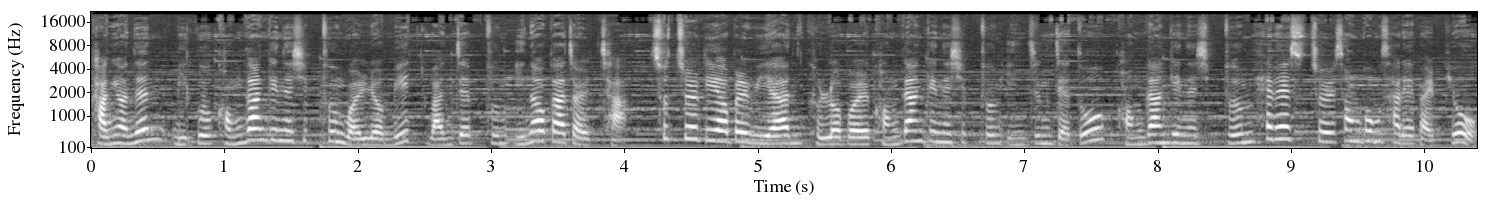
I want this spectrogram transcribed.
강연은 미국 건강기능식품 원료 및 완제품 인허가 절차, 수출 기업을 위한 글로벌 건강기능식품 인증제도 건강기능식품 해외 수출 성공 사례 발표,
